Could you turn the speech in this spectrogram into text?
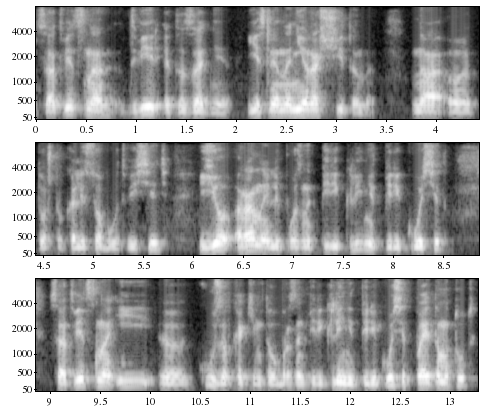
соответственно, дверь это задняя, если она не рассчитана на э, то, что колесо будет висеть, ее рано или поздно переклинит, перекосит. Соответственно, и кузов каким-то образом переклинит, перекосит. Поэтому тут,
